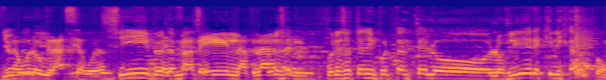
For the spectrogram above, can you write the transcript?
Yo la creo que- burocracia, weón. Sí, pero el también. papel, son- la plata. Por eso, por eso es tan importante lo- los líderes que elijamos. po.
